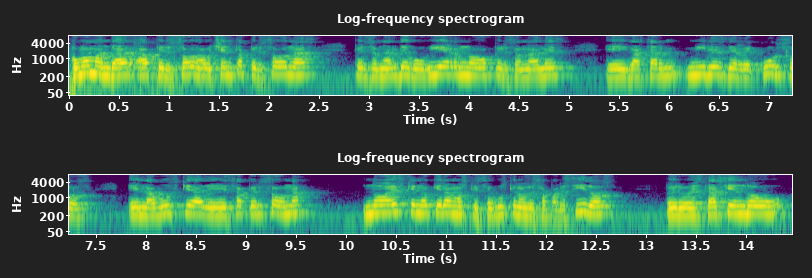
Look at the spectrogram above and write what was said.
¿Cómo mandar a, personas, a 80 personas, personal de gobierno, personales, eh, gastar miles de recursos en la búsqueda de esa persona? No es que no queramos que se busquen los desaparecidos, pero está haciendo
